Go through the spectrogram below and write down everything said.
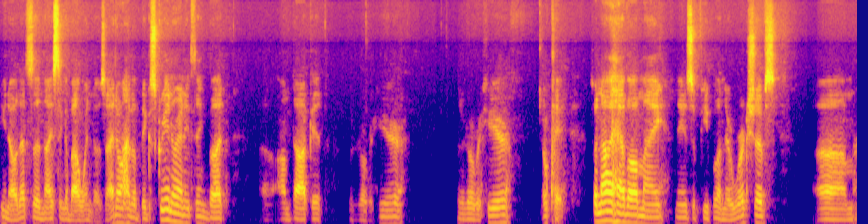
you know, that's the nice thing about Windows. I don't have a big screen or anything, but uh, on Docket, put it over here, put it over here. Okay, so now I have all my names of people and their work shifts. Um,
